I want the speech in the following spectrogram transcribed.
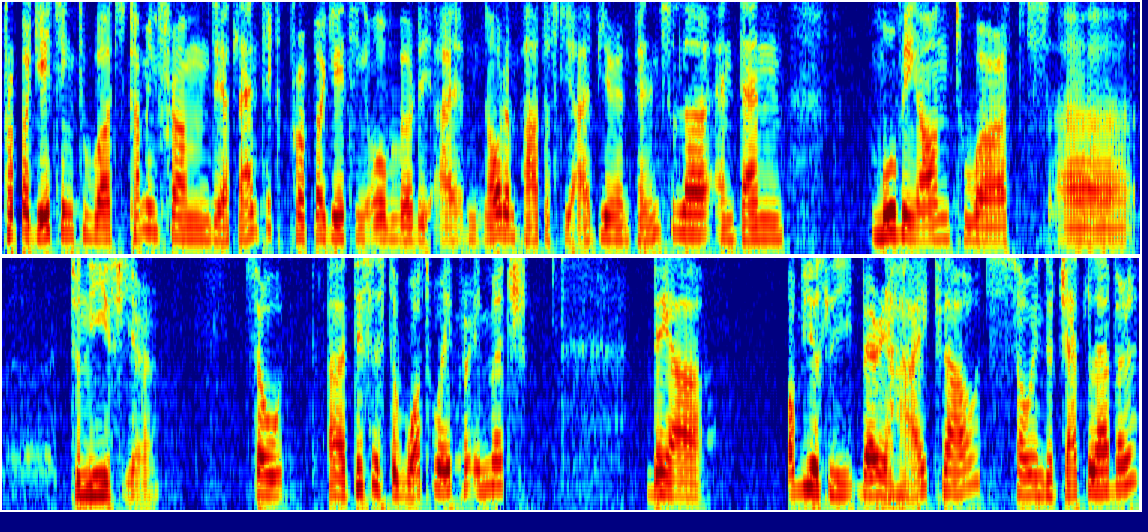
propagating towards, coming from the Atlantic, propagating over the northern part of the Iberian Peninsula, and then moving on towards uh, Tunisia. So uh, this is the water vapor image. They are obviously very high clouds, so in the jet level,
